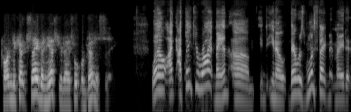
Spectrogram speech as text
according to Coach Saban yesterday, it's what we're going to see. Well, I, I think you're right, man. Um, you, know, there was one statement made at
